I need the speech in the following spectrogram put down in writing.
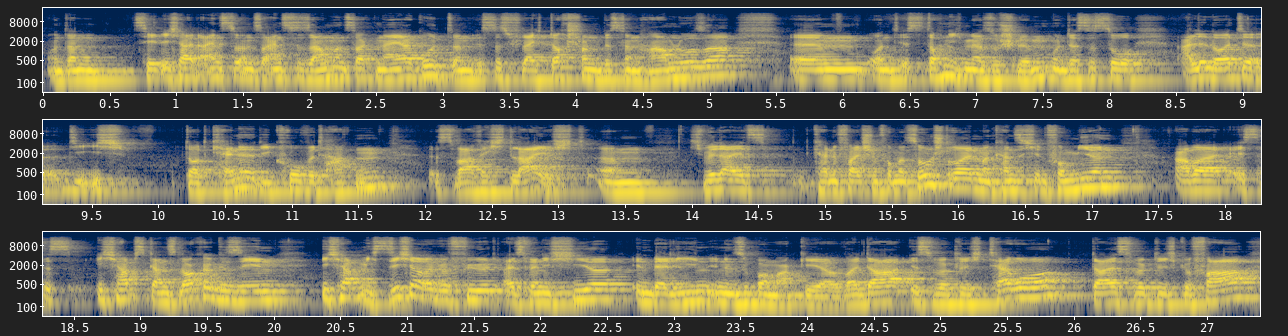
Und dann zähle ich halt eins zu uns eins zusammen und sage, naja gut, dann ist es vielleicht doch schon ein bisschen harmloser ähm, und ist doch nicht mehr so schlimm. Und das ist so, alle Leute, die ich dort kenne, die Covid hatten, es war recht leicht. Ähm, ich will da jetzt keine falschen Informationen streuen, man kann sich informieren, aber es ist, ich habe es ganz locker gesehen. Ich habe mich sicherer gefühlt, als wenn ich hier in Berlin in den Supermarkt gehe, weil da ist wirklich Terror, da ist wirklich Gefahr,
